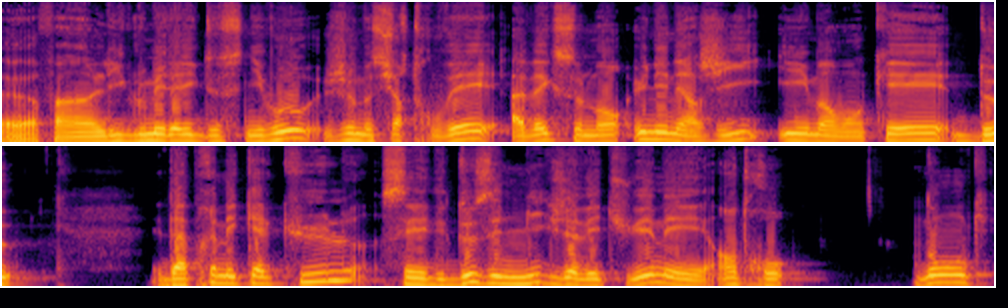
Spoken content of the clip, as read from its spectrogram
euh, enfin l'igloo métallique de ce niveau, je me suis retrouvé avec seulement une énergie. Il m'en manquait deux. D'après mes calculs, c'est les deux ennemis que j'avais tués, mais en trop. Donc,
